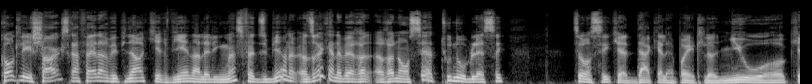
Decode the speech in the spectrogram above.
Contre les Sharks, Raphaël Harvey Pinard qui revient dans l'alignement, ça fait du bien. On, a- on dirait qu'on avait re- renoncé à tous nos blessés. Sais, on sait que Dak allait pas être là, Newhook,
